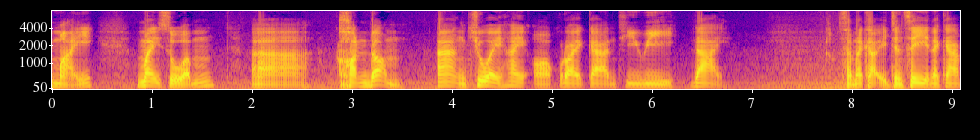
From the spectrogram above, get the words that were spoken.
ไหม ไม่สวมอคอนดอม อ้างช่วยให้ออกรายการทีวีได้สำนักข่าวเอเจนซี่นะครับ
